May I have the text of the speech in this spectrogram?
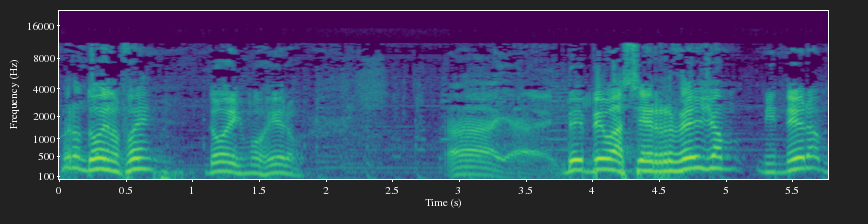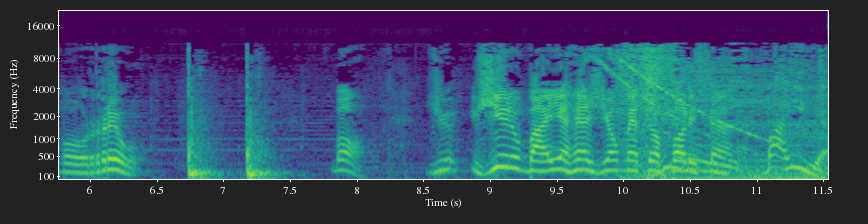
Foram dois, não foi? Dois morreram. Ai, ai. Bebeu a cerveja mineira, morreu. Bom, Gi- Giro Bahia, região metropolitana. Bahia.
